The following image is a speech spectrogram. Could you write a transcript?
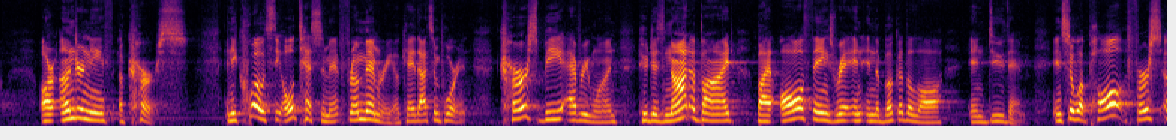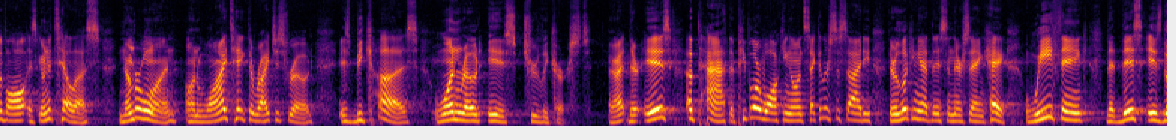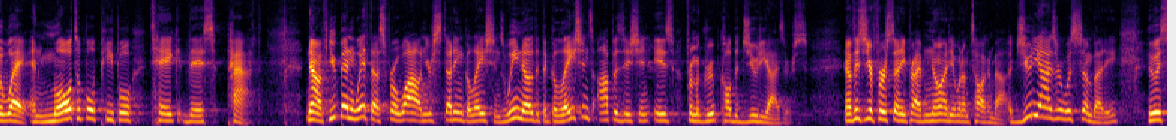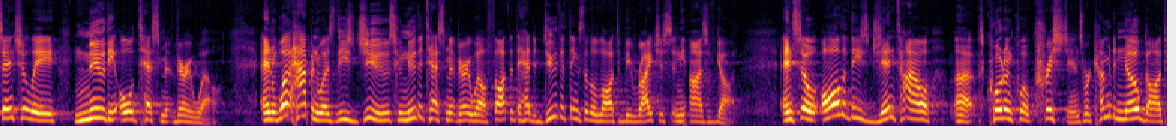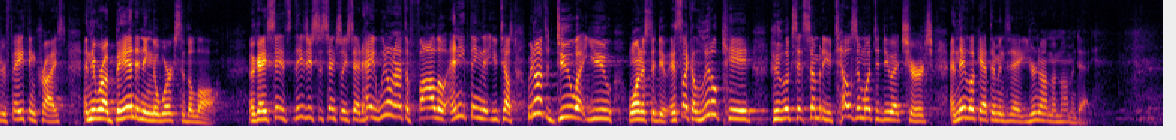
are underneath a curse. And he quotes the Old Testament from memory, okay? That's important. Curse be everyone who does not abide by all things written in the book of the law and do them. And so, what Paul, first of all, is going to tell us, number one, on why take the righteous road, is because one road is truly cursed. All right? There is a path that people are walking on, secular society. They're looking at this and they're saying, hey, we think that this is the way. And multiple people take this path. Now, if you've been with us for a while and you're studying Galatians, we know that the Galatians opposition is from a group called the Judaizers. Now, if this is your first Sunday, you probably have no idea what I'm talking about. A Judaizer was somebody who essentially knew the Old Testament very well. And what happened was these Jews who knew the Testament very well thought that they had to do the things of the law to be righteous in the eyes of God. And so all of these Gentile, uh, quote unquote, Christians were coming to know God through faith in Christ, and they were abandoning the works of the law. Okay, so they just essentially said, hey, we don't have to follow anything that you tell us. We don't have to do what you want us to do. It's like a little kid who looks at somebody who tells them what to do at church, and they look at them and say, You're not my mom and dad.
